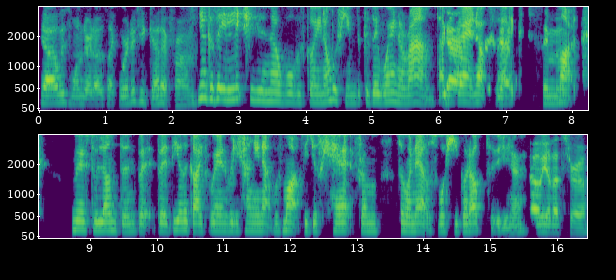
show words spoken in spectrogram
Yeah, I always wondered. I was like, where did he get it from? Yeah, because they literally didn't know what was going on with him because they weren't around. I mean, fair enough. yeah. Like They moved. Mark moved to London, but but the other guys weren't really hanging out with Mark. They just heard from someone else what he got up to. You know. Oh yeah, that's true.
